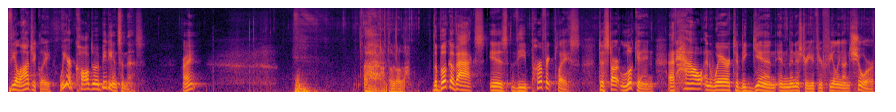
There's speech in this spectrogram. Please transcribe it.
theologically, we are called to obedience in this, right? The book of Acts is the perfect place to start looking at how and where to begin in ministry if you're feeling unsure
